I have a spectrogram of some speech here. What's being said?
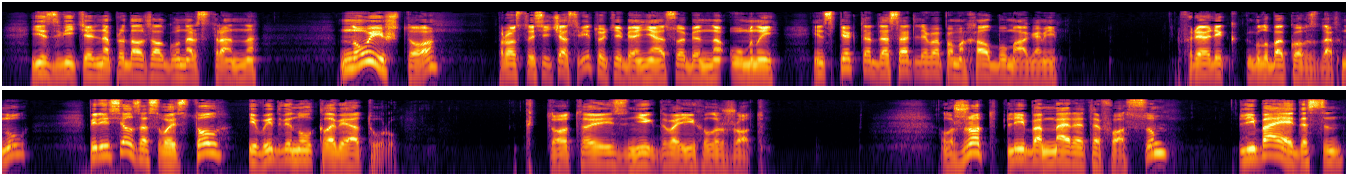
— язвительно продолжал Гуннар странно. «Ну и что? Просто сейчас вид у тебя не особенно умный». Инспектор досадливо помахал бумагами. Фрелик глубоко вздохнул пересел за свой стол и выдвинул клавиатуру. Кто-то из них двоих лжет. Лжет либо Мерете Фоссум, либо Эйдесон.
